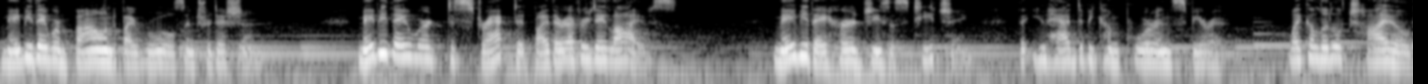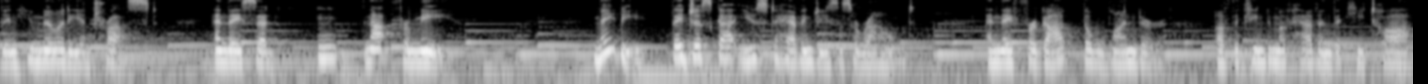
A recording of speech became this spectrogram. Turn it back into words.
Maybe they were bound by rules and tradition. Maybe they were distracted by their everyday lives. Maybe they heard Jesus teaching that you had to become poor in spirit, like a little child in humility and trust. And they said, mm, Not for me. Maybe they just got used to having Jesus around and they forgot the wonder of the kingdom of heaven that he taught,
